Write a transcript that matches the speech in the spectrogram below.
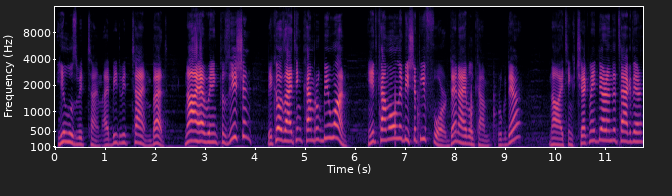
he lose with time. I beat with time, but now I have winning position because I think come rook b1. It come only bishop e4. Then I will come rook there. Now I think checkmate there and attack there.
